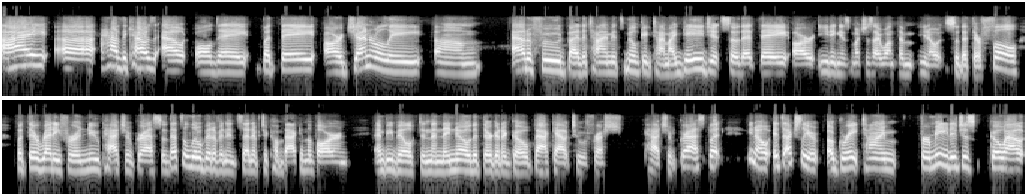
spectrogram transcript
I uh, have the cows out all day, but they are generally um, out of food by the time it's milking time. I gauge it so that they are eating as much as I want them, you know, so that they're full, but they're ready for a new patch of grass. So that's a little bit of an incentive to come back in the barn and be milked. And then they know that they're going to go back out to a fresh patch of grass. But, you know, it's actually a, a great time for me to just go out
